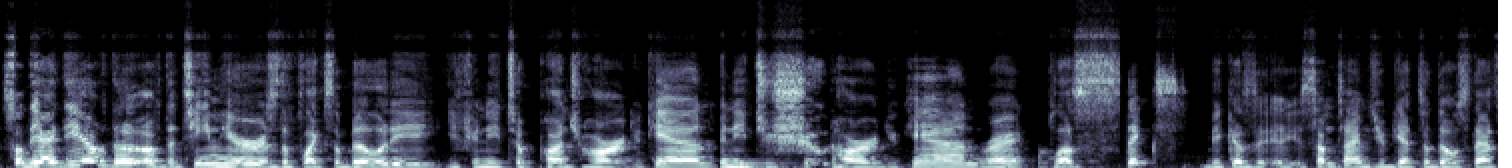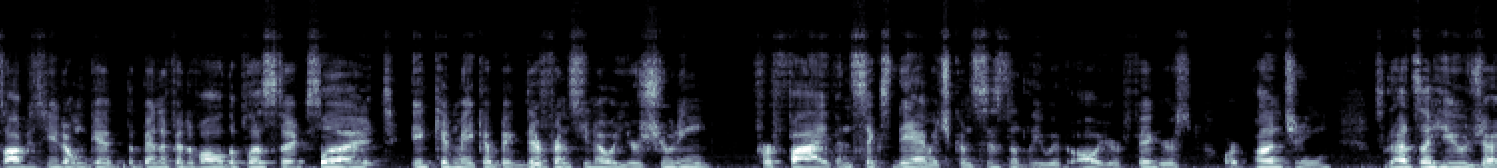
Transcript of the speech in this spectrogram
So the idea of the of the team here is the flexibility. If you need to punch hard, you can. If you need to shoot hard, you can, right? Plus six, because it- sometimes you get to those stats. Obviously, you don't get the benefit of all the plus six, but it can make a big difference. You know, you're shooting for five and six damage consistently with all your figures or punching. So that's a huge, uh,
